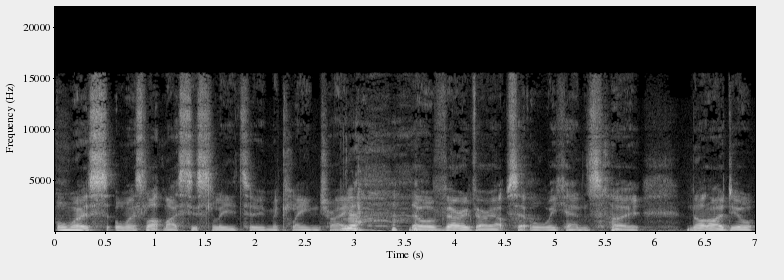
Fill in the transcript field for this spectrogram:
Almost almost like my Sicily to McLean trade. they were very very upset all weekend, so not ideal.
